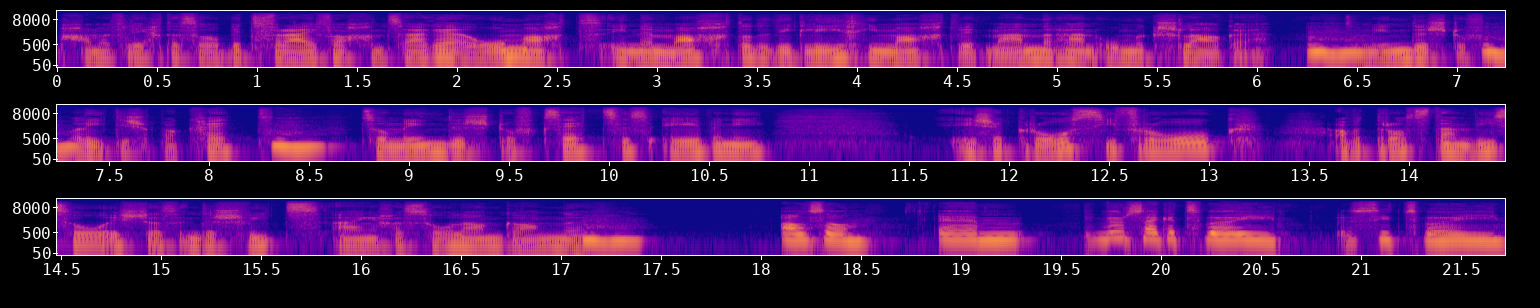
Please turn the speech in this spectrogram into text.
kann man vielleicht so ein bisschen vereinfachend sagen, eine Ohnmacht in eine Macht oder die gleiche Macht, wie die Männer haben, umgeschlagen. Mhm. Zumindest auf dem mhm. politischen Parkett, mhm. zumindest auf Gesetzesebene. Ist eine grosse Frage. Aber trotzdem, wieso ist das in der Schweiz eigentlich so lange gegangen? Mhm. Also, ähm, ich würde sagen, zwei, es sind zwei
